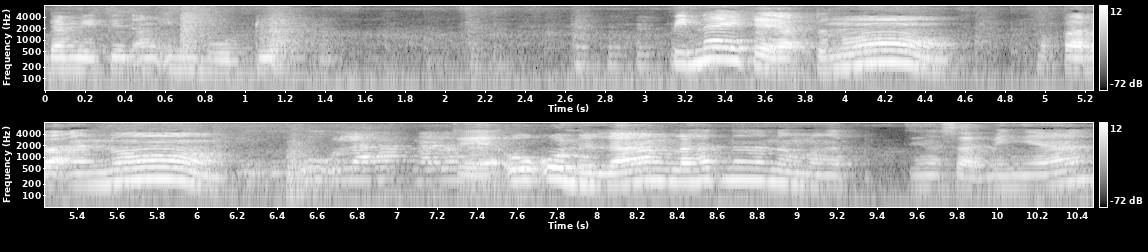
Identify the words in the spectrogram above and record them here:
gamitin ang imbudo. Pinay kaya to no. Maparaan no. Oo, lahat na lang. Kaya oo na lang. Lahat na lang ng mga sinasabi niya,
